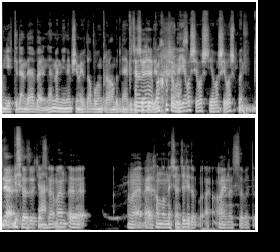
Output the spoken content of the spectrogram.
17-dən də əvvəlindən mən nə etmişəm evdə boyun qırağında bir dənə video Hə, hə, çəkirdim. Hə, ona. yavaş yavaş yavaş yavaş Bir də bir sözü Hə. keçirəm. Mən e, Əlixanla neçənci ildə aynı söhbətdə.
